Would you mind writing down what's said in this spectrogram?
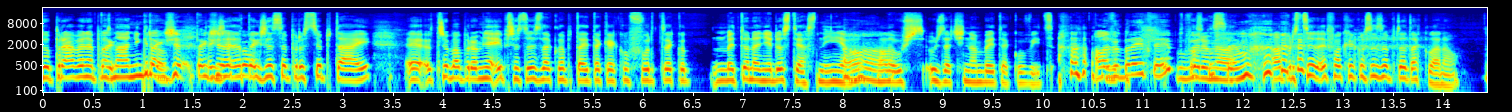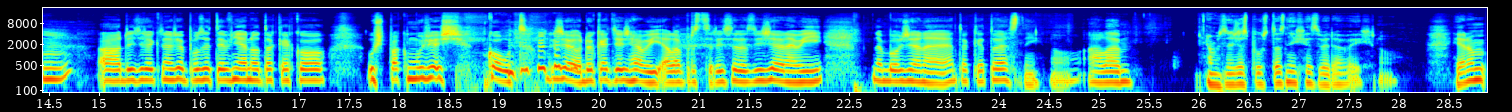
To právě nepozná tak, nikdo. Takže, takže, takže, jako... takže se prostě ptají, e, třeba pro mě i přesto, že se takhle ptají, tak jako furt jako mi to není dost jasný, jo, Aha. ale už, už začínám být jako víc. Ale dobrý tip, to Ale prostě fakt jako se zeptat takhle, no. Hmm a když řekne, že pozitivně, no tak jako už pak můžeš kout, že jo, dokud je žhavý, ale prostě když se dozví, že neví, nebo že ne, tak je to jasný, no, ale já myslím, že spousta z nich je zvědavých, no. Jenom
